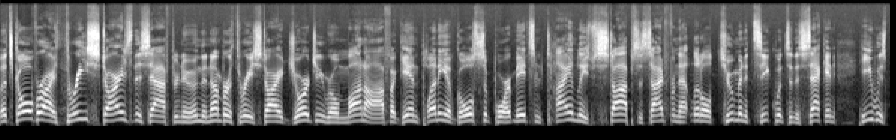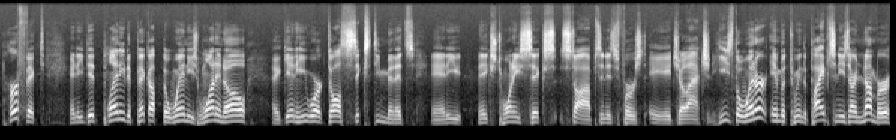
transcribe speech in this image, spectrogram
Let's go over our three stars this afternoon. The number three star, Georgi Romanov. Again, plenty of goal support, made some timely stops aside from that little two minute sequence in the second. He was perfect, and he did plenty to pick up the win. He's 1 0 Again, he worked all 60 minutes and he makes 26 stops in his first AHL action. He's the winner in between the pipes, and he's our number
